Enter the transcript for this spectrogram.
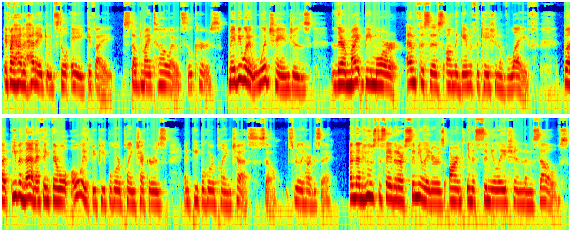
If I had a headache, it would still ache. If I stubbed my toe, I would still curse. Maybe what it would change is there might be more emphasis on the gamification of life. But even then, I think there will always be people who are playing checkers and people who are playing chess. So it's really hard to say. And then who's to say that our simulators aren't in a simulation themselves?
